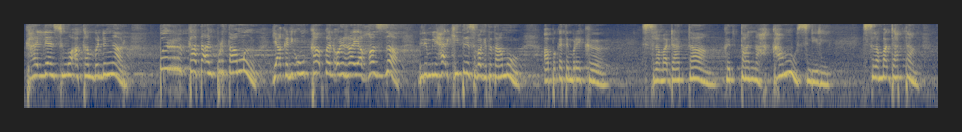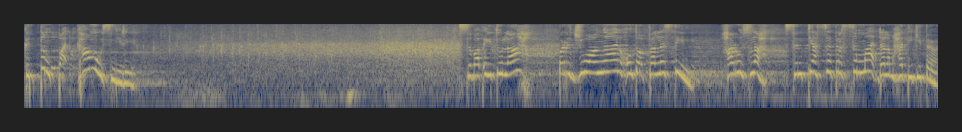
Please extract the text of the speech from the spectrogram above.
kalian semua akan mendengar perkataan pertama yang akan diungkapkan oleh rakyat Gaza bila melihat kita sebagai tetamu. Apa kata mereka? Selamat datang ke tanah kamu sendiri. Selamat datang ke tempat kamu sendiri. Sebab itulah perjuangan untuk Palestin haruslah sentiasa tersemat dalam hati kita.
